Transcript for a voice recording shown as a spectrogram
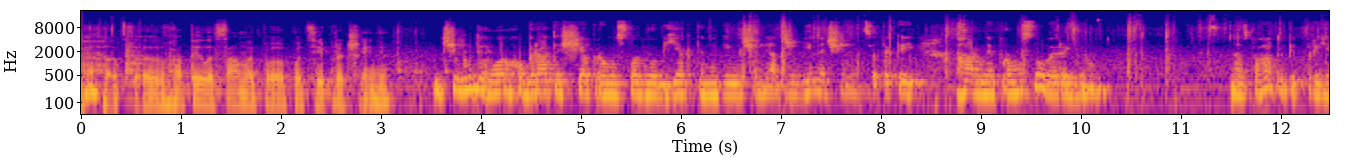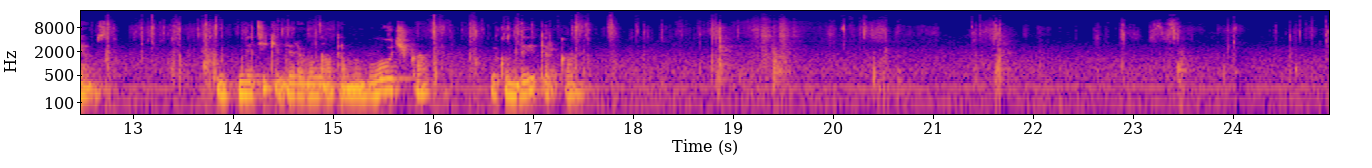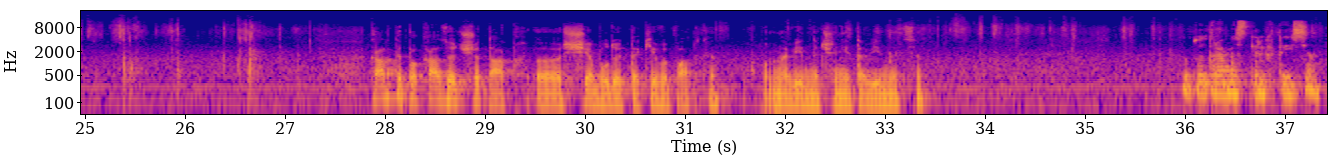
вгатили саме по, по цій причині. Чи буде ворог обирати ще промислові об'єкти на Вінниччині? Адже Вінниччина це такий гарний промисловий регіон. У нас багато підприємств. Не тільки деревина, там і блочка, і кондитерка. Карти показують, що так, е, ще будуть такі випадки на Вінниччині та Вінниці. Тобто треба стерегтися.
